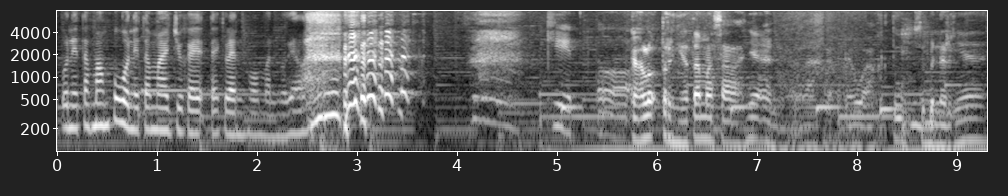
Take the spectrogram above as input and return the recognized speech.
wanita mampu wanita maju kayak tagline Commonwealth gitu Kalau ternyata masalahnya adalah ada waktu, sebenarnya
